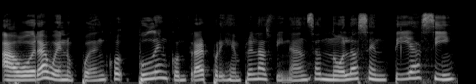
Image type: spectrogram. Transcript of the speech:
Ahora, bueno, pude encontrar, por ejemplo, en las finanzas, no la sentía así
